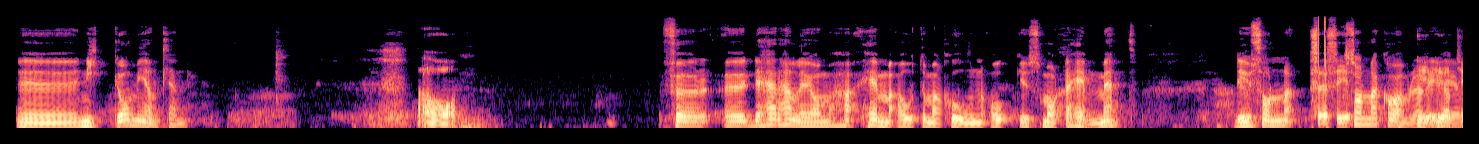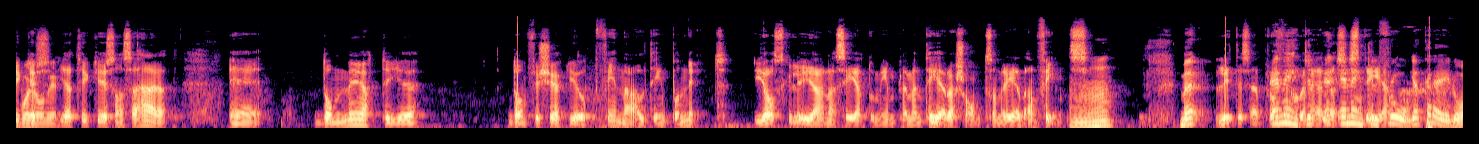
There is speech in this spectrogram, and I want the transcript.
eh, Nicke om egentligen. Ja, För eh, det här handlar ju om hemautomation och smarta hemmet. Det är ju sådana såna kameror jag, är jag, det, jag tycker, vet. jag tycker ju som så här att eh, de möter ju... De försöker ju uppfinna allting på nytt. Jag skulle ju gärna se att de implementerar sånt som redan finns. Mm. Men Lite så här En enkel, professionella en system. enkel fråga till dig då.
